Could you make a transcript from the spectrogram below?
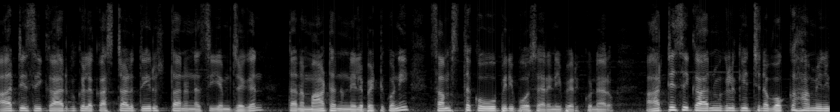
ఆర్టీసీ కార్మికుల కష్టాలు తీరుస్తానన్న సీఎం జగన్ తన మాటను నిలబెట్టుకుని సంస్థకు ఊపిరి పోశారని పేర్కొన్నారు. ఆర్టీసీ కార్మికులకు ఇచ్చిన ఒక్క హామీని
